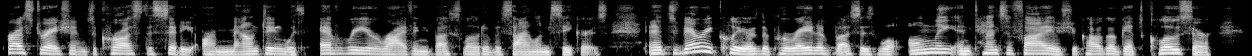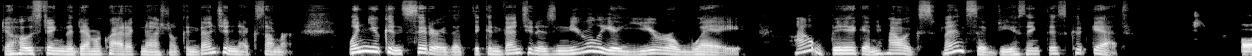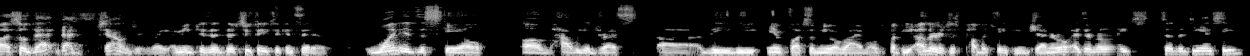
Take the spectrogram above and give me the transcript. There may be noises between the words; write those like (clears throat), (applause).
Frustrations across the city are mounting with every arriving busload of asylum seekers. And it's very clear the parade of buses will only intensify as Chicago gets closer to hosting the Democratic National Convention next summer. When you consider that the convention is nearly a year away, how big and how expensive do you think this could get? Uh, so that that's challenging, right? I mean, because there's two things to consider. One is the scale of how we address uh, the the influx of new arrivals, but the other is just public safety in general as it relates to the DNC.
